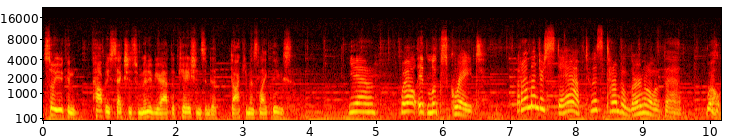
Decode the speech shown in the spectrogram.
So you can copy sections from any of your applications into documents like these. Yeah, well, it looks great. But I'm understaffed. Who has time to learn all of that? Well,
